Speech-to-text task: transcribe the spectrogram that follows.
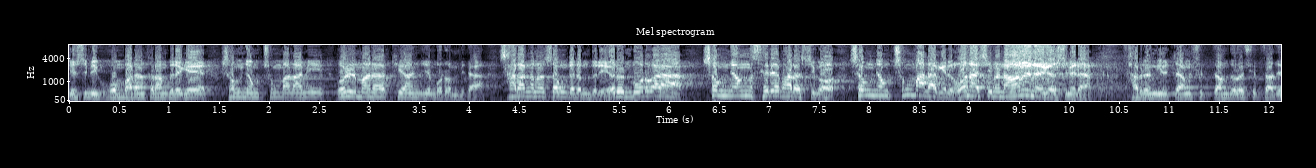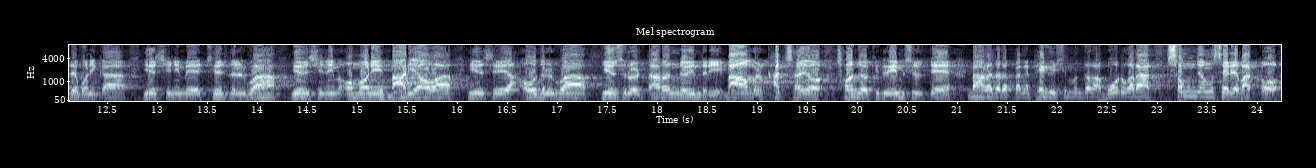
예수 믿고 본받은 사람들에게 성령 충만함이 얼마나 귀한지 모릅니다. 사랑하는 성도님들이 여러분 모두가 성령 세례 받으시고 성령 충만하기를 원하시면 아멘 하겠습니다. 사령 1장 13절로 14절에 보니까 예수님의 제자들과 예수님의 어머니 마리아와 예수의 아들과 예수를 따른 여인들이 마음을 같이하여 저녁 기도에 임실 때 마가다라 방에 120문도가 모두 가라 성령 세례 받고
